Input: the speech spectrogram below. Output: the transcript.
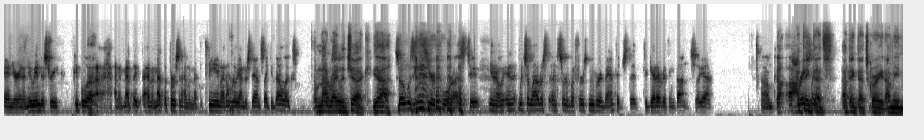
and you're in a new industry, people are, Right. I haven't met the I haven't met the person, I haven't met the team, I don't really understand psychedelics. I'm not you know, writing so- the check. Yeah. So it was easier for us to you know, and which allowed us a, sort of a first mover advantage to to get everything done. So yeah. Um, No, I think that's I think that's great. I mean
